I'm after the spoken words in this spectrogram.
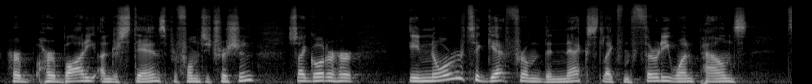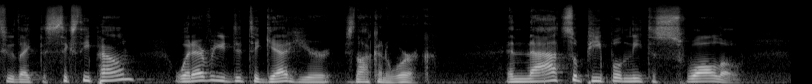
Her her body understands performance nutrition. So I go to her. In order to get from the next, like from 31 pounds to like the 60 pound, whatever you did to get here is not going to work. And that's what people need to swallow.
